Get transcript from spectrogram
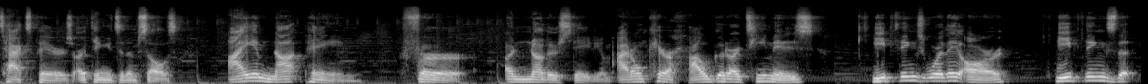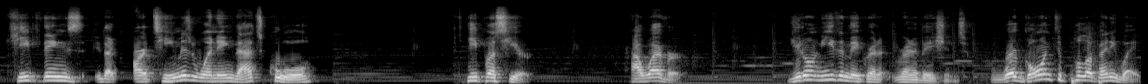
taxpayers are thinking to themselves, I am not paying for another stadium. I don't care how good our team is. Keep things where they are. Keep things that keep things like our team is winning. That's cool. Keep us here. However, you don't need to make re- renovations. We're going to pull up anyway.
